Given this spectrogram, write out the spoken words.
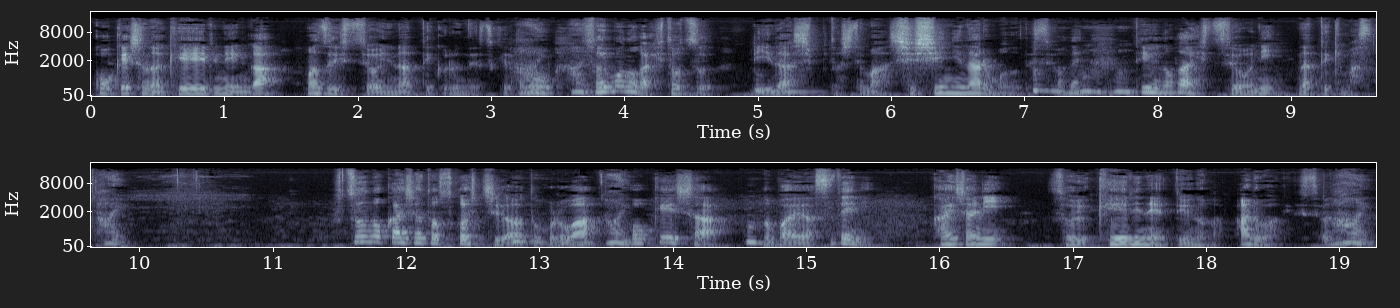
後継者の経営理念がまず必要になってくるんですけども、はいはい、そういうものが一つリーダーシップとして、まあ指針になるものですよね、っていうのが必要になってきます。はい、普通の会社と少し違うところは、後継者の場合はすでに会社にそういう経営理念っていうのがあるわけですよね。はい、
